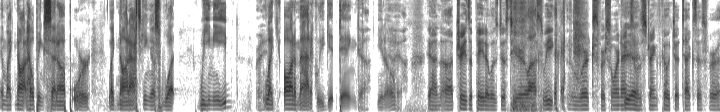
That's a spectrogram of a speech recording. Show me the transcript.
and like not helping set up or like not asking us what we need, Right. like automatically get dinged. Yeah. You know? Yeah, yeah, and uh, Trey Zepeda was just here last week. Who works for Sorinex? Yeah. Was a strength coach at Texas for uh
